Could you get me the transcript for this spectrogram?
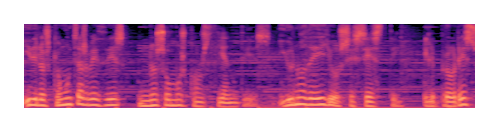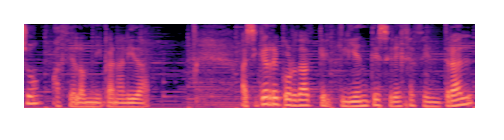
y de los que muchas veces no somos conscientes. Y uno de ellos es este, el progreso hacia la omnicanalidad. Así que recordad que el cliente es el eje central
